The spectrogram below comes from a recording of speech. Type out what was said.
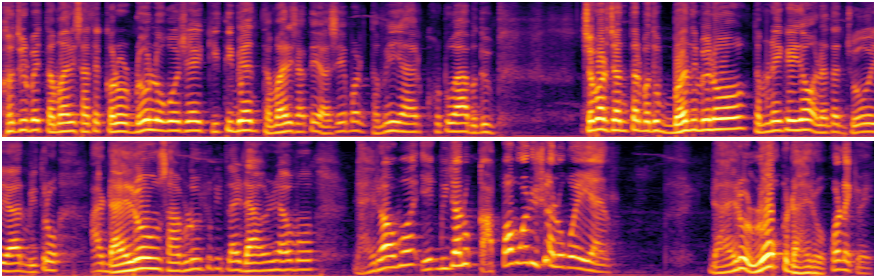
ખજૂરભાઈ, તમારી સાથે કરોડો લોકો છે, કીર્તિબેન, તમારી સાથે હશે, પણ તમે યાર ખોટું આ બધું જબરજંતર બધું બંધ મેળો તમને કહી દો અને જો યાર મિત્રો, આ ડાયરો હું સાંભળું છું કેટલાય ડાયરાઓમાં ડાયરાઓમાં એકબીજાનું કાપવા માંડ્યું છે આ લોકોએ યાર. ડાયરો, લોક ડાયરો, કોને કહેવાય?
